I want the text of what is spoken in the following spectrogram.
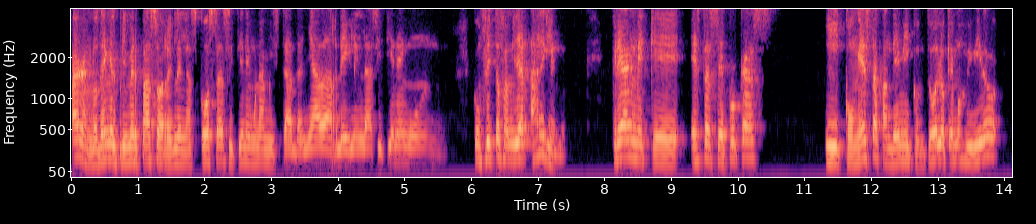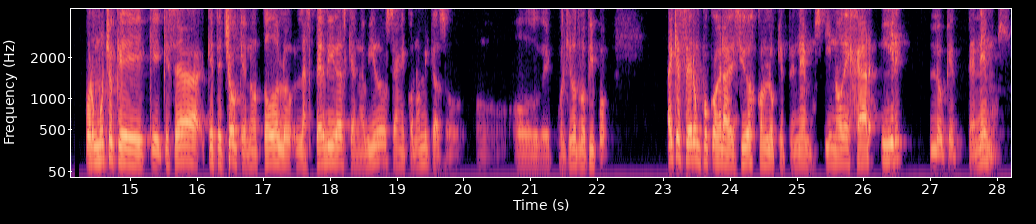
háganlo, den el primer paso, arreglen las cosas. Si tienen una amistad dañada, arréglenla. Si tienen un conflicto familiar, arréglenlo. Créanme que estas épocas y con esta pandemia y con todo lo que hemos vivido, por mucho que, sea que te choque, ¿no? Todas las pérdidas que han habido, sean económicas o, o de cualquier otro tipo, hay que ser un poco agradecidos con lo que tenemos y no dejar ir lo que tenemos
